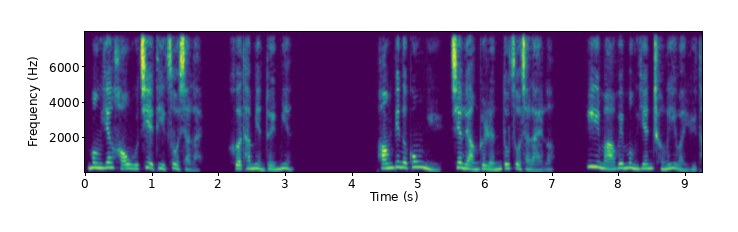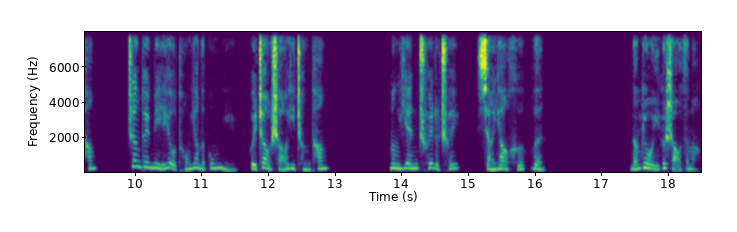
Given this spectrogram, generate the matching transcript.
梦烟毫无芥蒂坐下来，和他面对面。旁边的宫女见两个人都坐下来了，立马为梦烟盛了一碗鱼汤。正对面也有同样的宫女为赵韶一盛汤。梦烟吹了吹，想要喝，问：“能给我一个勺子吗？”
